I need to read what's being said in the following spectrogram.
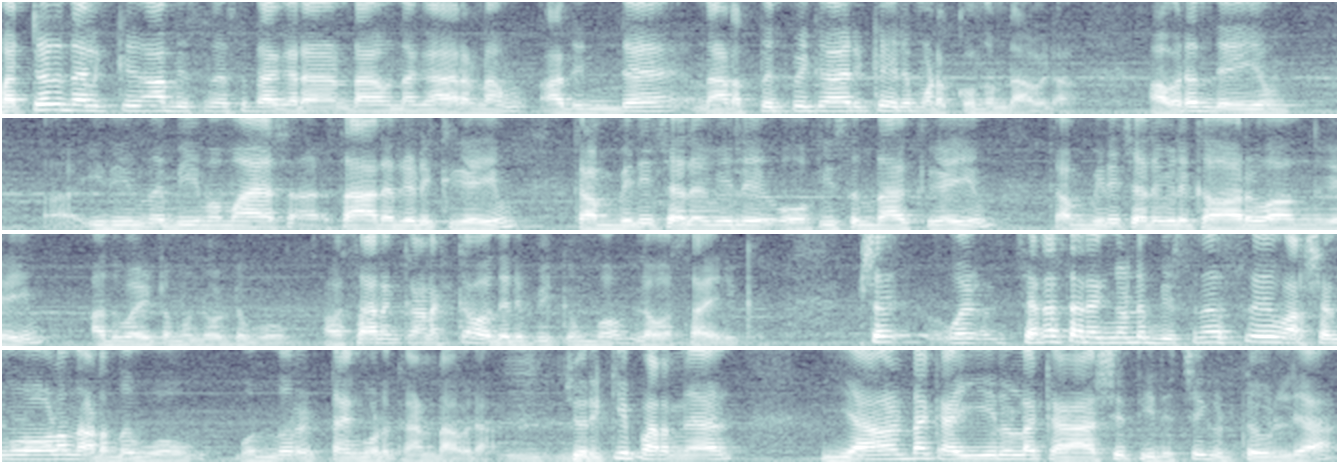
മറ്റൊരു നിലയ്ക്ക് ആ ബിസിനസ് തകരാനുണ്ടാവുന്ന കാരണം അതിന്റെ നടത്തിപ്പുകാർക്ക് അതിൽ മുടക്കൊന്നും ഉണ്ടാവില്ല. അവരെന്ത് ചെയ്യും? ഇതിൽ നിന്ന് ഭീമമായ സാലറി എടുക്കുകയും കമ്പനി ചെലവിൽ ഓഫീസ് ഉണ്ടാക്കുകയും കമ്പനി ചെലവിൽ കാറ് വാങ്ങുകയും അതുമായിട്ട് മുന്നോട്ട് പോകും. അവസാനം കണക്ക് അവതരിപ്പിക്കുമ്പോൾ ലോസ് ആയിരിക്കും. പക്ഷെ ചില സ്ഥലങ്ങളിൽ ബിസിനസ് വർഷങ്ങളോളം നടന്നു പോകും. ഒന്നും റിട്ടേൺ കൊടുക്കാണ്ടാവില്ല. ചുരുക്കി പറഞ്ഞാൽ ഇയാളുടെ കയ്യിലുള്ള കാശ് തിരിച്ചു കിട്ടില്ല.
